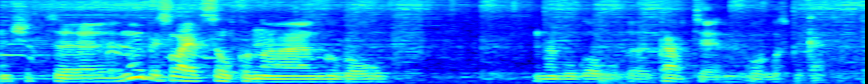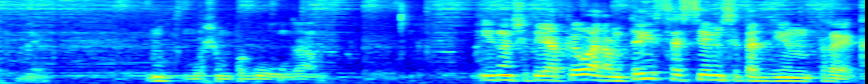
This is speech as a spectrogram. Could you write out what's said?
Значит, э, ну и присылает ссылку на Google, на Google э, карте, о господи, карте, блядь ну, в общем, по Google, да. И, значит, я открываю там 371 трек.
